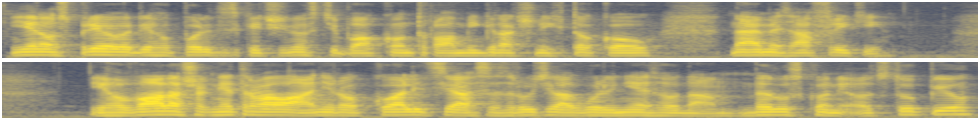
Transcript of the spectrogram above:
Jednou z priorit jeho politickej činnosti bola kontrola migračných tokov, najmä z Afriky. Jeho vláda však netrvala ani rok, koalícia sa zrútila kvôli nezhodám. Berlusconi odstúpil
